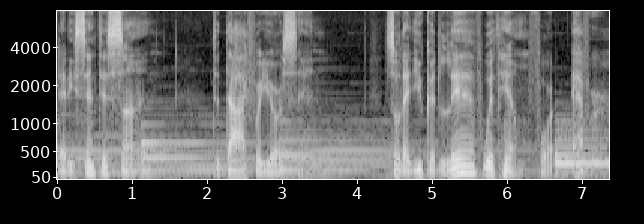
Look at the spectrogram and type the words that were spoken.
that he sent his son to die for your sin so that you could live with him forever.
